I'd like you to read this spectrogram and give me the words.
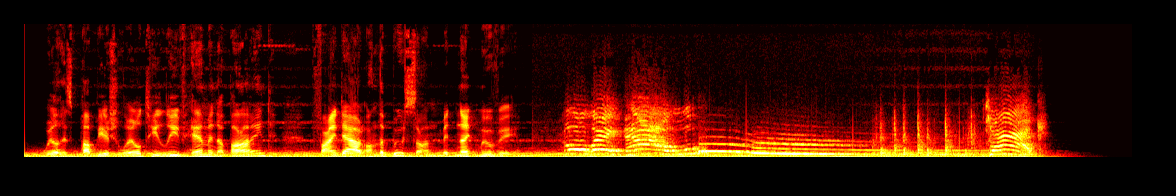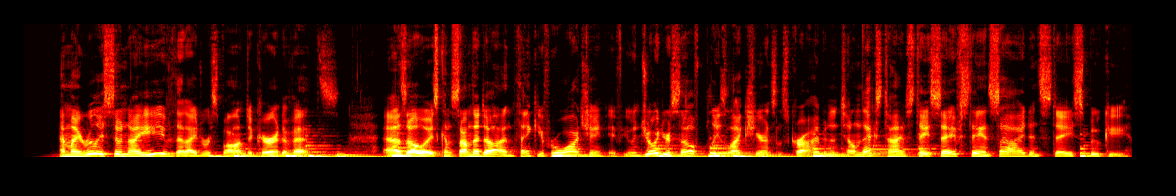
Will his puppyish loyalty leave him in a bind? Find out on the Busan Midnight Movie. Go away now! Am I really so naive that I'd respond to current events? As always, kamsamnida and thank you for watching. If you enjoyed yourself, please like, share, and subscribe, and until next time, stay safe, stay inside, and stay spooky.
